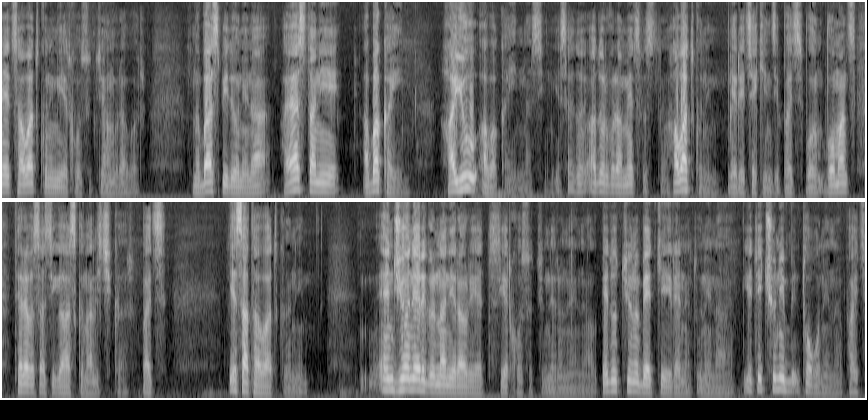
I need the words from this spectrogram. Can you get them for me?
մեծ հավատք ունիմ երկխոսության վրա որ նբաս պիտոնենա Հայաստանի աբակային հայու ավակային մասին։ Ես ադոր վրա մեծ հավատք ունիմ, ներեցեք ինձ, բայց ոմանց թերևս ասիգա հասկանալի չկար, բայց ես այդ հավատք ունիմ։ NGO-ները գրնան իրարի հետ երկխոսություններ ունենալ։ Պետությունը պետք է իրեն հետ ունենա։ Եթե չունի թող ունենա, բայց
